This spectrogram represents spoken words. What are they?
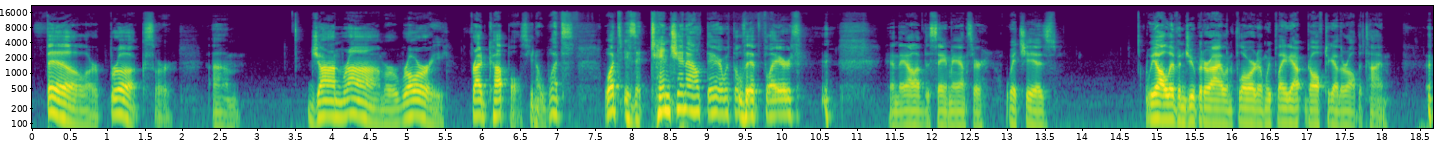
Phil or Brooks or um, Jon Rahm or Rory, Fred Couples. You know, what's what is it tension out there with the LIV players? and they all have the same answer, which is we all live in Jupiter Island, Florida, and we play golf together all the time.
